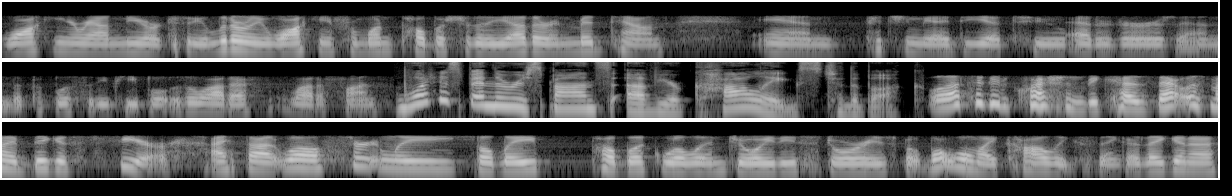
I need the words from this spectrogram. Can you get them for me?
walking around New York City, literally walking from one publisher to the other in Midtown and pitching the idea to editors and the publicity people. It was a lot of a lot of fun. What has been the response of your colleagues to the book? Well, that's a good question because that was my biggest fear. I thought, well, certainly the lay public will enjoy these stories, but what will my colleagues think? Are they going to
